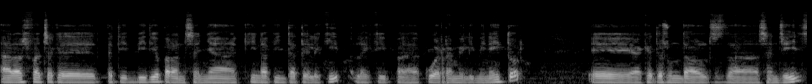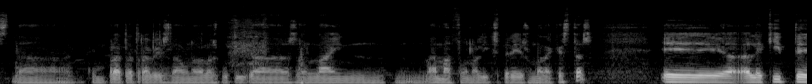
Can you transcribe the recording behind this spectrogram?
ara us faig aquest petit vídeo per ensenyar quina pinta té l'equip, l'equip eh, QRM Eliminator. Eh, aquest és un dels de senzills, de, comprat a través d'una de les botigues online, Amazon, AliExpress, una d'aquestes. Eh, L'equip té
